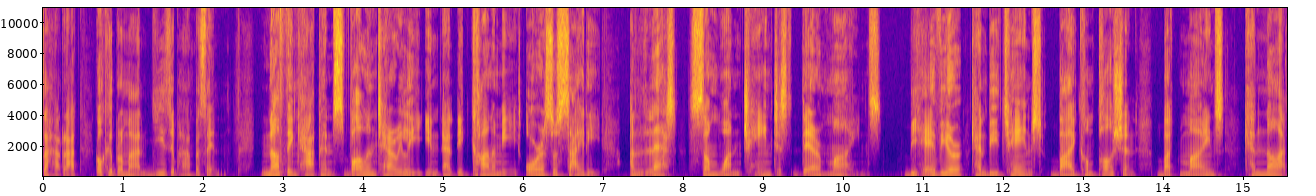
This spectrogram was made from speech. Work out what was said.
สหรัฐก็คือประมาณ 25% Nothing happens voluntarily in an economy or a society unless someone changes their minds behavior can be changed by compulsion but minds cannot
